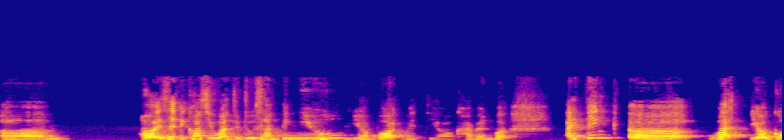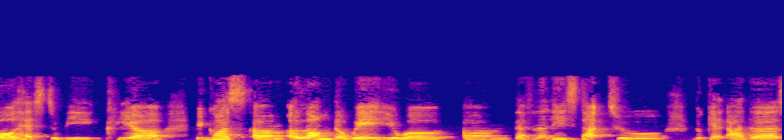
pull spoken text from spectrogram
Um, or is it because you want to do something new? You're bored with your current work. I think uh, what your goal has to be clear because um, along the way you will um, definitely start to look at others.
